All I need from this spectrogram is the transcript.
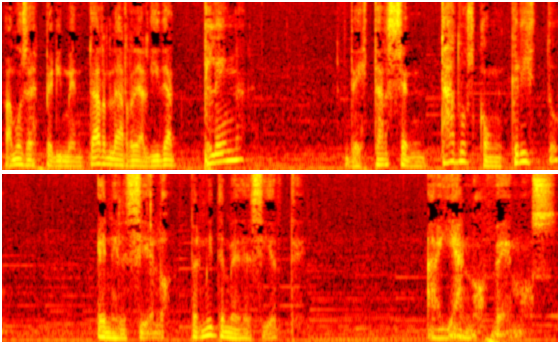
vamos a experimentar la realidad plena de estar sentados con Cristo en el cielo. Permíteme decirte, allá nos vemos.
